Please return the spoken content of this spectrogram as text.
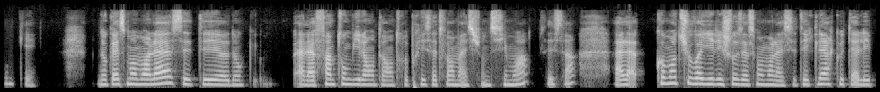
Ok. Donc à ce moment-là, c'était euh, donc à la fin de ton bilan, tu as entrepris cette formation de six mois, c'est ça? Comment tu voyais les choses à ce moment-là? C'était clair que tu allais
